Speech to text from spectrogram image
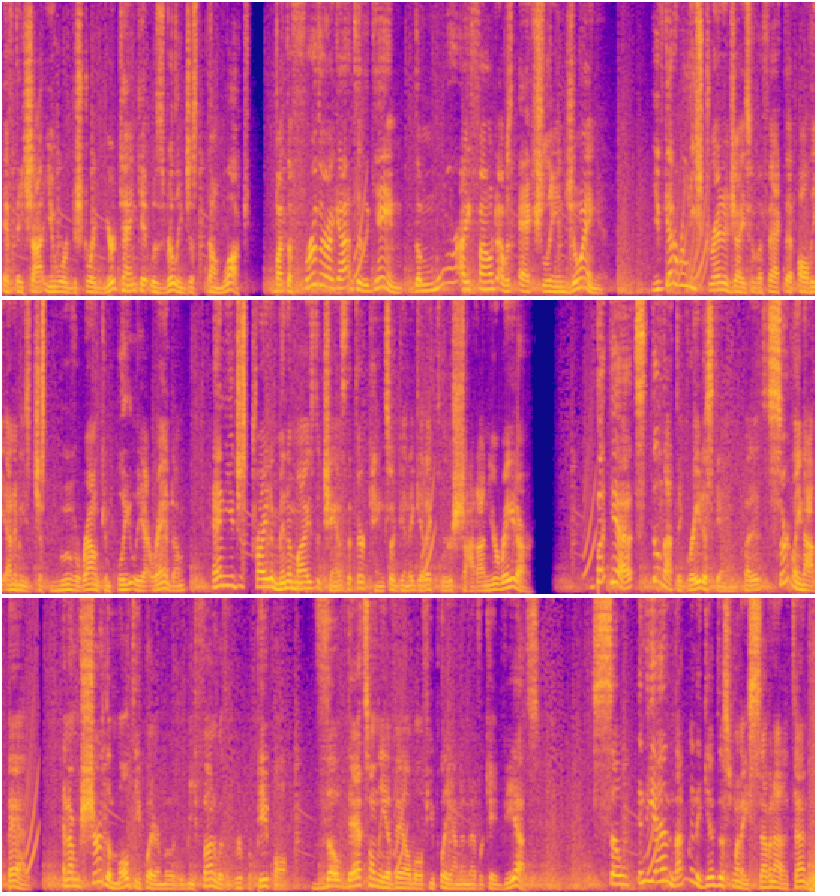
If they shot you or destroyed your tank, it was really just dumb luck. But the further I got into the game, the more I found I was actually enjoying it. You've got to really strategize for the fact that all the enemies just move around completely at random, and you just try to minimize the chance that their tanks are going to get a clear shot on your radar. But yeah, it's still not the greatest game, but it's certainly not bad. And I'm sure the multiplayer mode would be fun with a group of people, though that's only available if you play on an Evercade VS. So in the end, I'm going to give this one a 7 out of 10.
